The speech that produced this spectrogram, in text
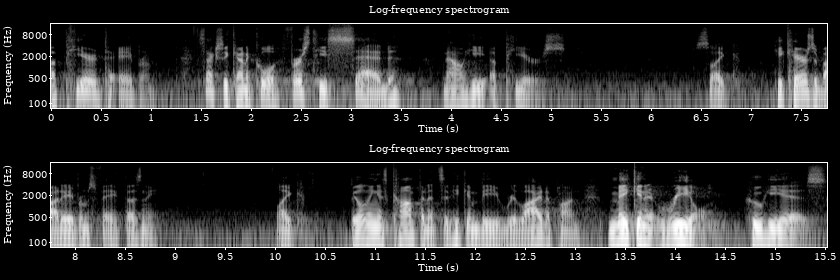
appeared to Abram. It's actually kind of cool. First he said, now he appears. It's like he cares about Abram's faith, doesn't he? Like building his confidence that he can be relied upon, making it real who he is.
